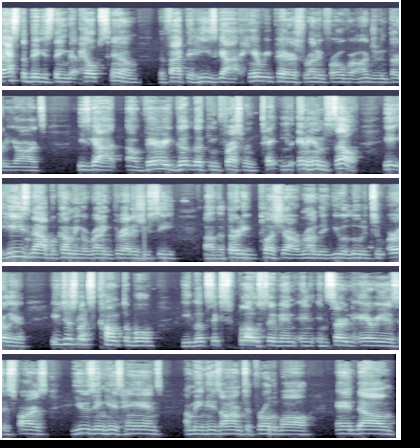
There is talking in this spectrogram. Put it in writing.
that's the biggest thing that helps him. The fact that he's got Henry Parrish running for over 130 yards. He's got a very good looking freshman in himself. He, he's now becoming a running threat, as you see uh, the 30 plus yard run that you alluded to earlier. He just looks comfortable. He looks explosive in, in, in certain areas as far as using his hands, I mean, his arm to throw the ball. And um,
